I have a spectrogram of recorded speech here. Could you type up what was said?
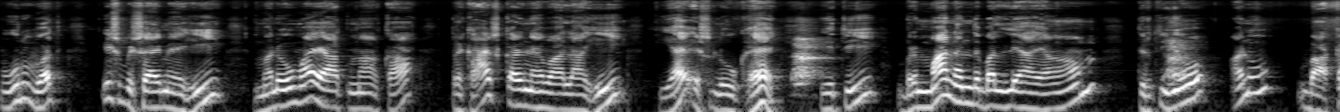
पूर्ववत इस विषय में ही मनोमय आत्मा का प्रकाश करने वाला ही यह श्लोक है। इति ब्रह्मानंद बल्यायाम तृतीयो अनुवाक।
